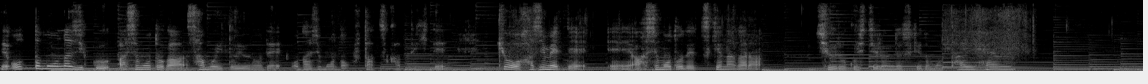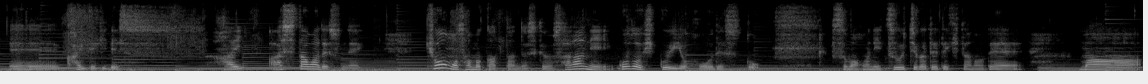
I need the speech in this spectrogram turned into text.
で、夫も同じく足元が寒いというので、同じものを2つ買ってきて、今日初めて、えー、足元でつけながら収録してるんですけども、大変、えー、快適です。はい。明日はですね、今日も寒かったんですけど、さらに5度低い予報ですと、スマホに通知が出てきたので、まあ、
